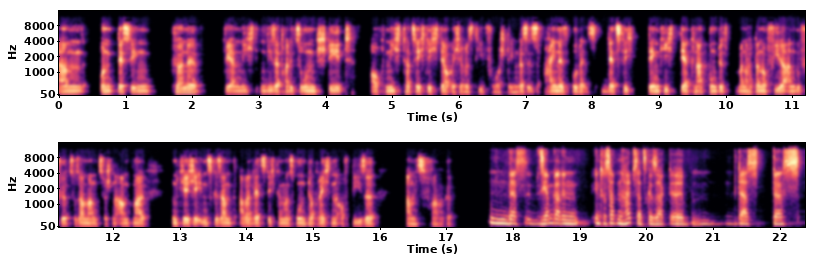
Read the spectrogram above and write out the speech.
Ähm, und deswegen könne, wer nicht in dieser Tradition steht, auch nicht tatsächlich der Eucharistie vorstehen. Das ist eine oder ist letztlich, denke ich, der Knackpunkt. Man hat dann noch viel angeführt, Zusammenhang zwischen Amtmahl und Kirche insgesamt, aber letztlich kann man es runterbrechen auf diese Amtsfrage. Das, Sie haben gerade einen interessanten Halbsatz gesagt, äh, dass das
